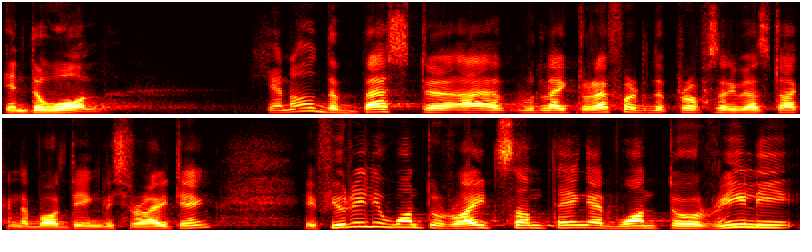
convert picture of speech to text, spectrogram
In the wall. You know, the best, uh, I would like to refer to the professor who was talking about the English writing. If you really want to write something and want to really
